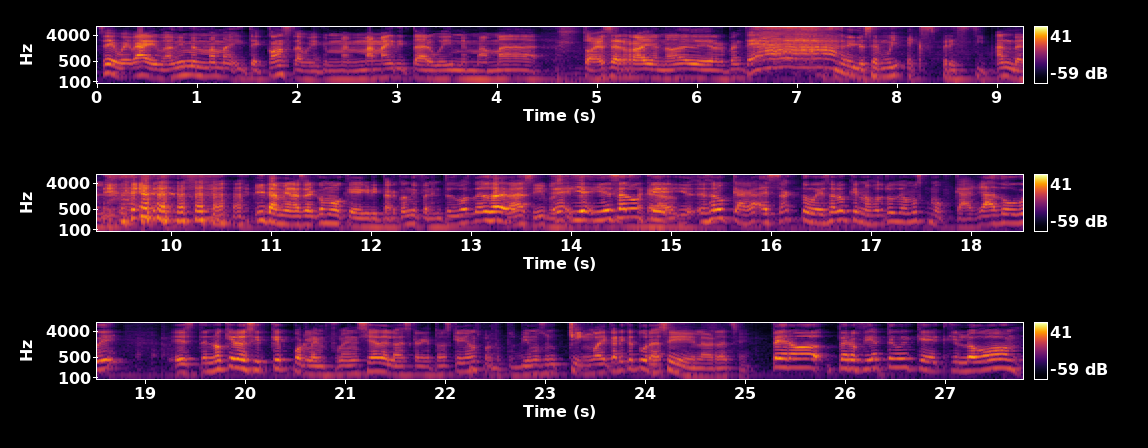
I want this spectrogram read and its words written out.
Sí, güey, a mí me mama, y te consta, güey, que me mama gritar, güey, me mama todo ese rollo, ¿no? De repente, ¡ah! De ser muy expresivo. Ándale. y también hacer como que gritar con diferentes voces. O sea, ah, sí, pues. Eh, y, es algo que, es algo cagado, exacto, güey, es algo que nosotros vemos como cagado, güey este, no quiero decir que por la influencia de las caricaturas que vimos, porque pues vimos un chingo de caricaturas. Sí, la verdad sí. Pero, pero fíjate, güey, que, que luego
